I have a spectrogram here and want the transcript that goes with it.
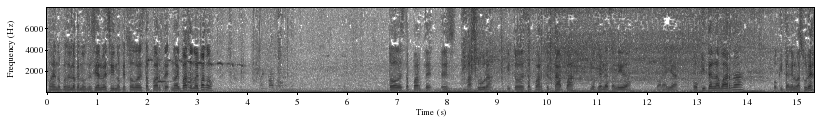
Bueno, pues es lo que nos decía el vecino, que toda esta parte... No hay paso, no hay paso. No hay paso. Toda esta parte es basura y toda esta parte tapa lo que es la salida para allá. O quitan la barda o quitan el basurero.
